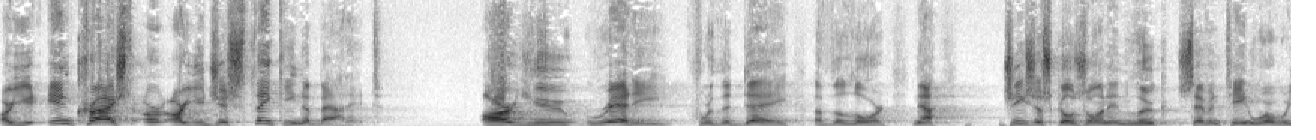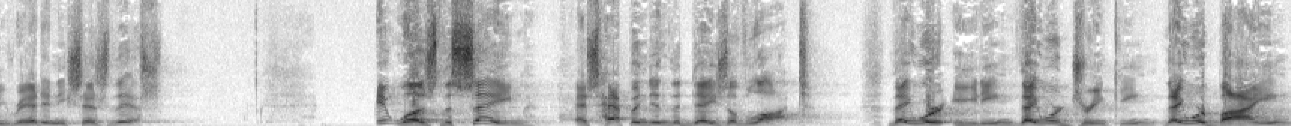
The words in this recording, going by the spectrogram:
Are you in Christ or are you just thinking about it? Are you ready for the day of the Lord? Now, Jesus goes on in Luke 17, where we read, and he says this It was the same as happened in the days of Lot. They were eating, they were drinking, they were buying,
